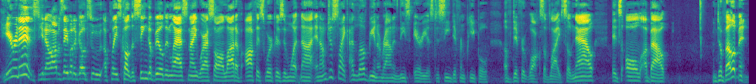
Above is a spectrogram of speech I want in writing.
here it is. You know, I was able to go to a place called the Singa Building last night where I saw a lot of office workers and whatnot. And I'm just like, I love being around in these areas to see different people of different walks of life. So now it's all about development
